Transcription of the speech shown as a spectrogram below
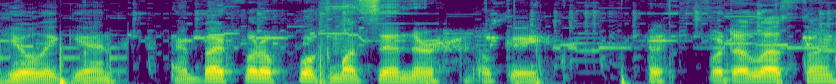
Heal again. I'm back for the Pokemon Center. Okay, for the last time.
